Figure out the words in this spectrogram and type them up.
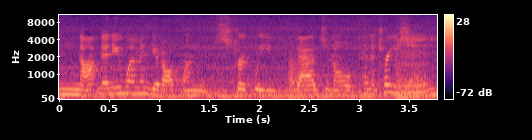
not many women get off on strictly vaginal penetration.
